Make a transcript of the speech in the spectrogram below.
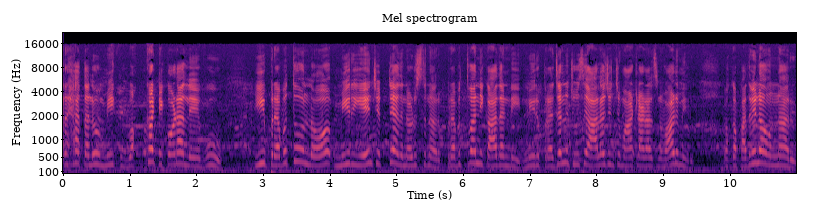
అర్హతలు మీకు ఒక్కటి కూడా లేవు. ఈ ప్రభుత్వంలో మీరు ఏం చెప్తే అది నడుస్తున్నారు. ప్రభుత్వాన్ని కాదండి మీరు ప్రజలను చూసి ఆలోచించి మాట్లాడాల్సిన వాడు మీరు. ఒక పదవిలో ఉన్నారు.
